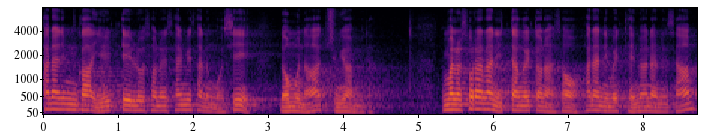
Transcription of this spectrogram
하나님과 일대일로 선을 삶을 사는 것이 너무나 중요합니다. 정말로 소란한 이 땅을 떠나서 하나님을 대면하는 삶,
